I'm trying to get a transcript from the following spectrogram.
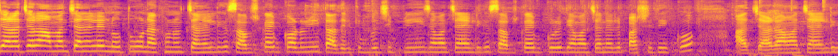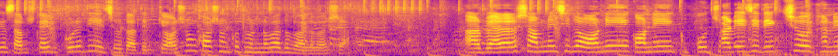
যারা যারা আমার চ্যানেলে নতুন এখনও চ্যানেলটিকে সাবস্ক্রাইব করনি, তাদেরকে বলছি প্লিজ আমার চ্যানেলটিকে সাবস্ক্রাইব করে দিয়ে আমার চ্যানেলের পাশে থেকো। আর যারা আমার চ্যানেলটিকে সাবস্ক্রাইব করে দিয়েছ, তাদেরকে অসংখ্য অসংখ্য ধন্যবাদ ও ভালোবাসা। আর বেড়ার সামনে ছিল অনেক অনেক প্রচুর। আর এই যে দেখছ, এখানে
